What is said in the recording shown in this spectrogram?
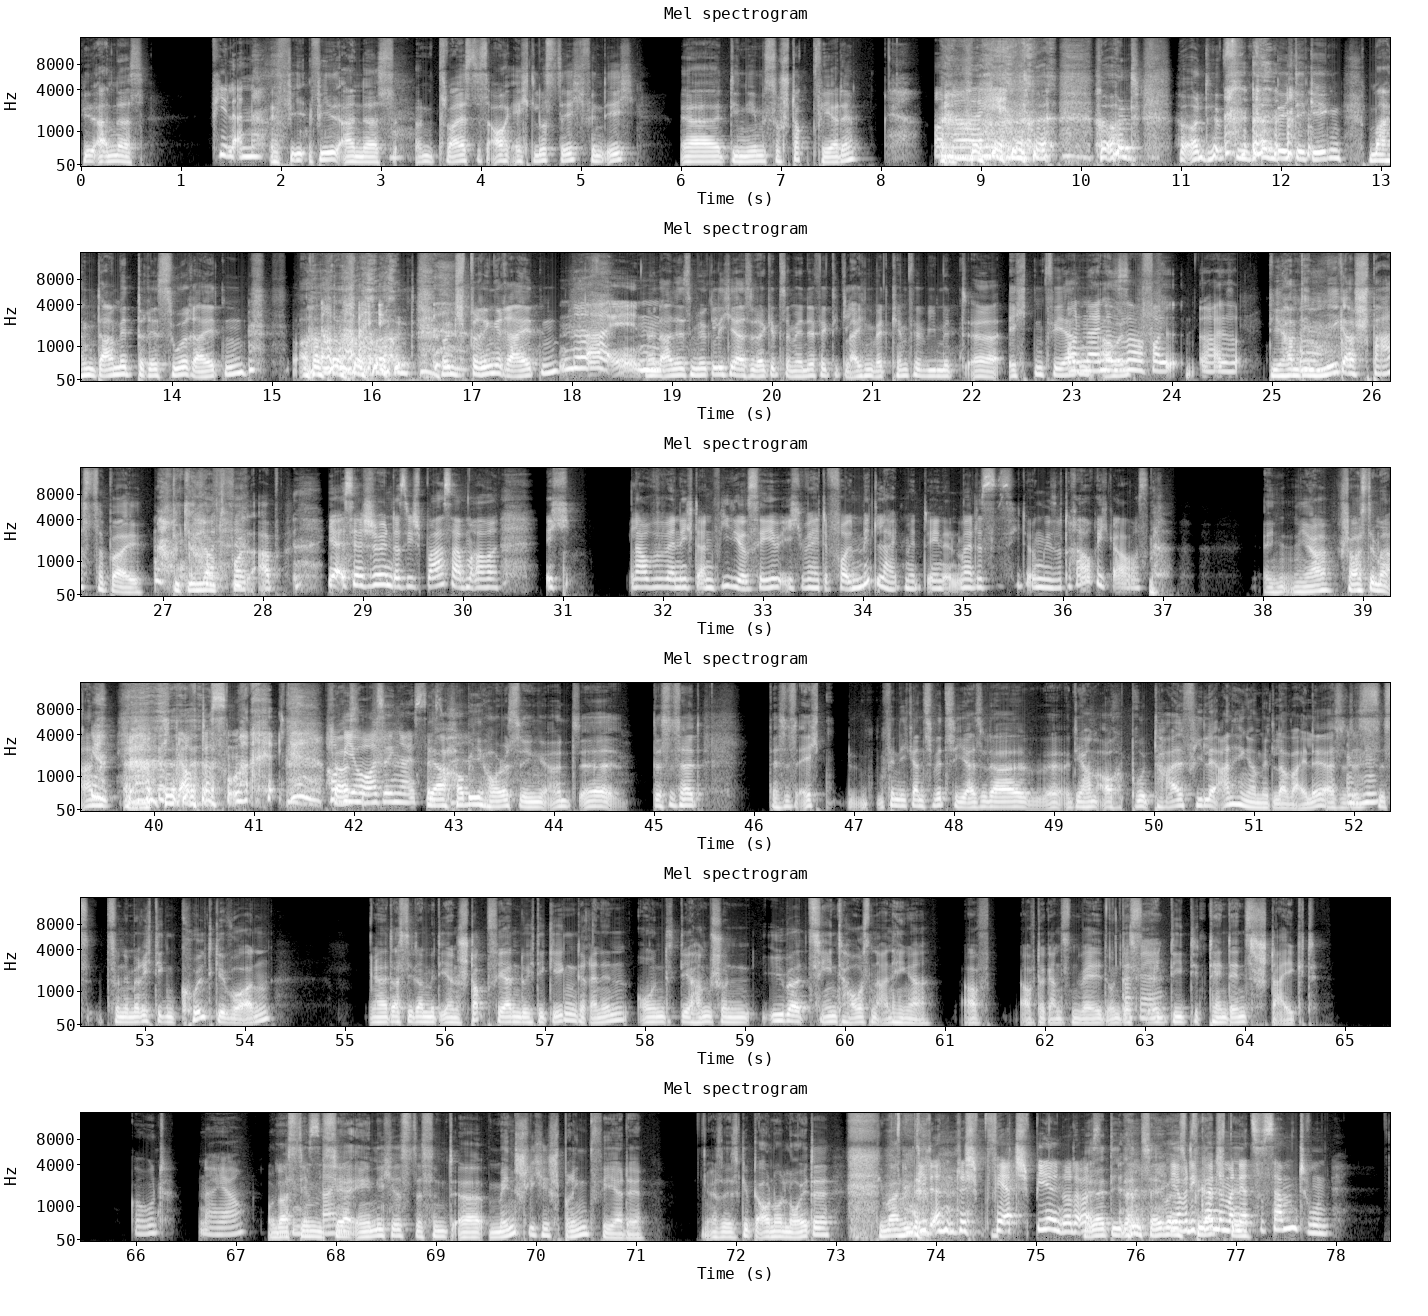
Viel anders. Viel an. Äh, Viel, viel anders. Und zwar ist es auch echt lustig, finde ich. Äh, die nehmen so Stockpferde Oh nein. und, und hüpfen dann durch die Gegend, machen damit Dressurreiten und, und Springreiten und nein. alles Mögliche. Also da gibt es im Endeffekt die gleichen Wettkämpfe wie mit äh, echten Oh Pferden. nein, das ist aber voll. Also, Die haben den mega Spaß dabei. Die gehen da Oh Gott. voll ab. Ja, ist ja schön, dass sie Spaß haben, aber ich glaube, wenn ich dann Videos sehe, ich hätte voll Mitleid mit denen, weil das sieht irgendwie so traurig aus. Ja, schau es dir mal an. Ja, ich glaube, das mache ich. Hobbyhorsing heißt das. Ja, Hobby Horsing. Und äh, das ist halt, das ist echt, finde ich ganz witzig. Also da, äh, die haben auch brutal viele Anhänger mittlerweile. Also das Mhm. ist zu einem richtigen Kult geworden, äh, dass die dann mit ihren Stopppferden durch die Gegend rennen und die haben schon über 10.000 Anhänger auf, auf der ganzen Welt und das, Okay. die, die Tendenz steigt. Gut, naja. Und was dem sehr ähnlich ist, das sind äh, menschliche Springpferde. Also es gibt auch noch Leute, die machen Die dann das Pferd spielen oder was? ja, die dann selber Ja, aber die Pferd könnte man ja spielen. zusammentun.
